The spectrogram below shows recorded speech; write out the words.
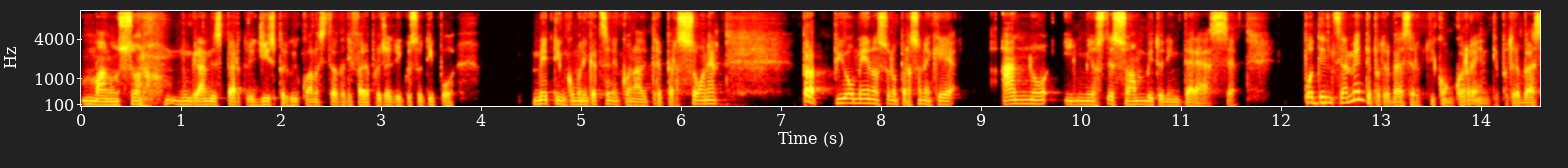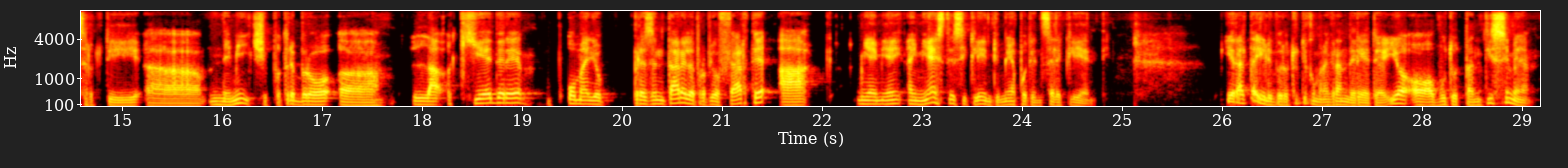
ma non sono un grande esperto di GIS, per cui quando si tratta di fare progetti di questo tipo metto in comunicazione con altre persone, però più o meno sono persone che hanno il mio stesso ambito di interesse potenzialmente potrebbero essere tutti concorrenti, potrebbero essere tutti uh, nemici, potrebbero uh, la, chiedere, o meglio, presentare le proprie offerte a, miei, miei, ai miei stessi clienti, ai miei potenziali clienti. In realtà io li vedo tutti come una grande rete. Io ho avuto tantissime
